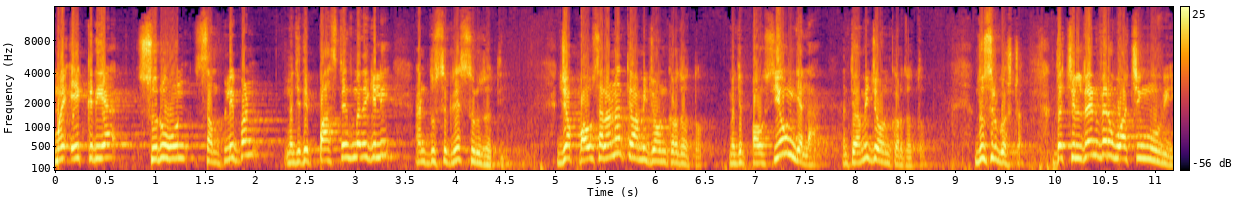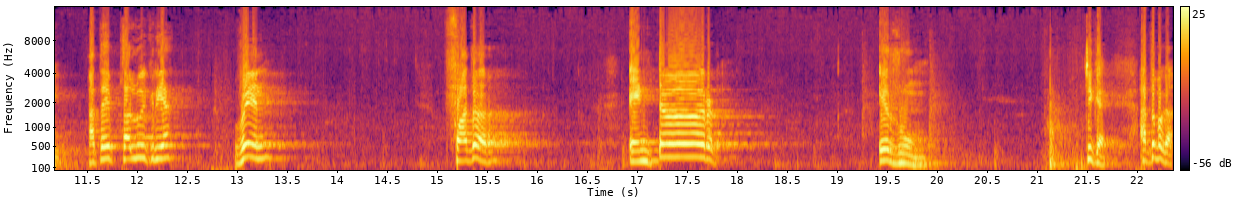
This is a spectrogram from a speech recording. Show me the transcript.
मग एक क्रिया सुरू होऊन संपली पण म्हणजे ती पास्ट टेन्समध्ये गेली आणि दुसरी क्रिया सुरूच होती. जेव्हा पाऊस आला ना तेव्हा आम्ही जेवण करत होतो. म्हणजे पाऊस येऊन गेला आणि तेव्हा आम्ही जेवण करत होतो. दुसरी गोष्ट the children were watching movie आता हे चालू आहे क्रिया. When father entered a room ठीक आहे. आता बघा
